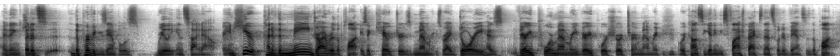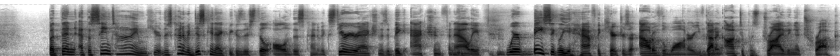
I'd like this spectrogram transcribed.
I think. But it's the perfect example is really Inside Out. And here, kind of the main driver of the plot is a character's memories, right? Dory has very poor memory, very poor short-term memory. Mm-hmm. We're constantly getting these flashbacks, and that's what advances the plot. But then at the same time, here there's kind of a disconnect because there's still all of this kind of exterior action. There's a big action finale mm-hmm. Mm-hmm. where basically half the characters are out of the water. You've got an octopus driving a truck,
